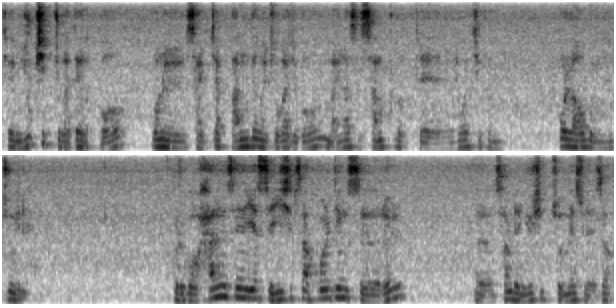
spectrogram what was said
지금 60주가 되었고 오늘 살짝 반등을 줘가지고 마이너스 3%대로 지금 올라오고 있는 중이네요. 그리고 한세 예스 24 홀딩스를 360주 매수해서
